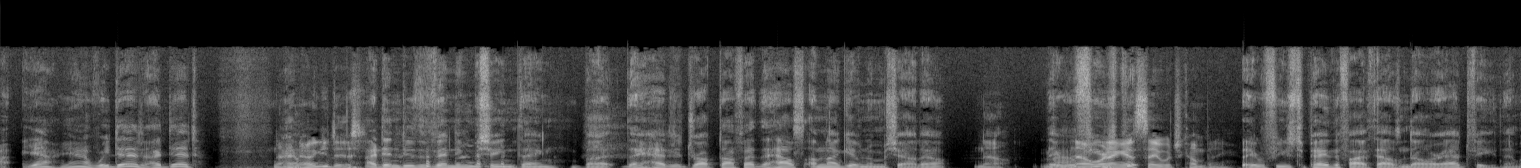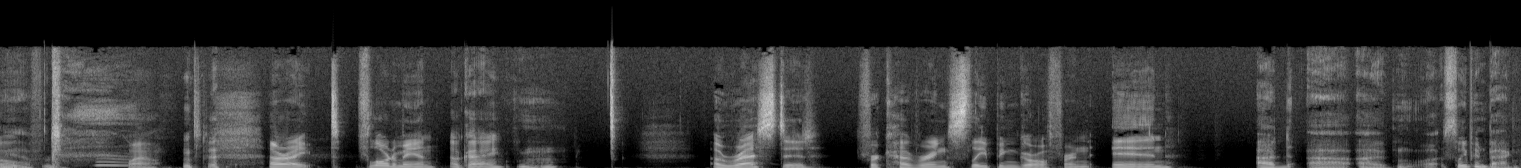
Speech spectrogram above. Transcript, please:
Uh, yeah, yeah, we did. I did. I Yep. know you did. I didn't do the vending machine thing, but they had it dropped off at the house. I'm not giving them a shout out. No, They no, we're not going to to- say which company. They refused to pay the five thousand dollar ad fee that we Oh. have. Wow. All right, Florida man Okay. hmm arrested for covering sleeping girlfriend in I'd, uh, uh, sleeping bag.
